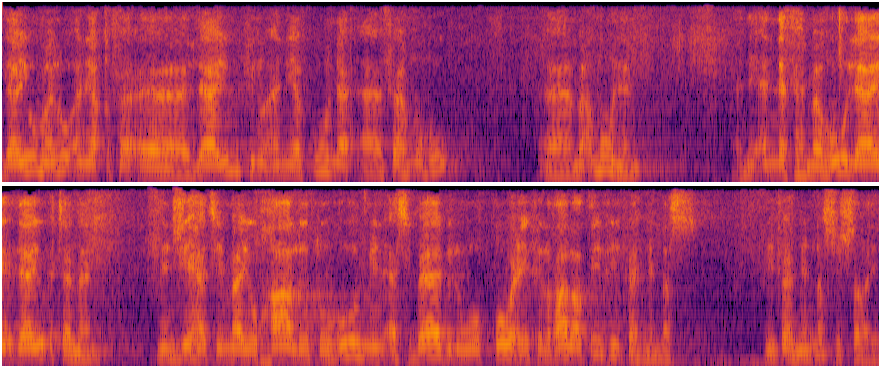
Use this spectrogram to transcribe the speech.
لا يؤمن أن يقف آه، لا يمكن أن يكون آه، فهمه مأمونا. يعني أن فهمه لا لا يؤتمن من جهة ما يخالطه من أسباب الوقوع في الغلط في فهم النص في فهم النص الشرعي.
